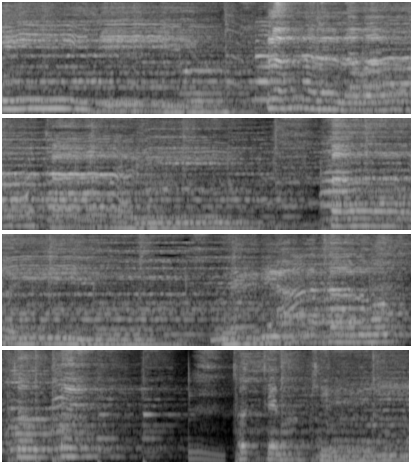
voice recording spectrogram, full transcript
いいよララララ渡り愛を胸にあなたの音でとても綺麗な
